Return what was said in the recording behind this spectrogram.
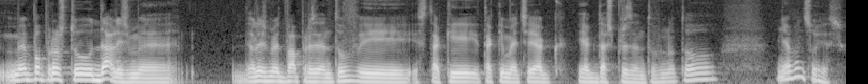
my po prostu daliśmy, daliśmy dwa prezentów i z taki, taki mecze jak, jak dasz prezentów, no to nie awansujesz.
